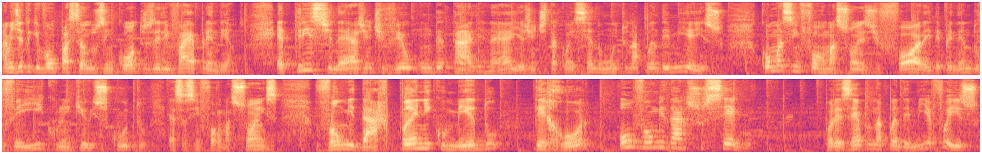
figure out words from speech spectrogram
à medida que vão passando os encontros, ele vai aprendendo. É triste, né? A gente vê um detalhe, né? E a gente está conhecendo muito na pandemia isso. Como as informações de fora, e dependendo do veículo em que eu escuto essas informações, vão me dar pânico, medo, terror ou vão me dar sossego. Por exemplo, na pandemia foi isso.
